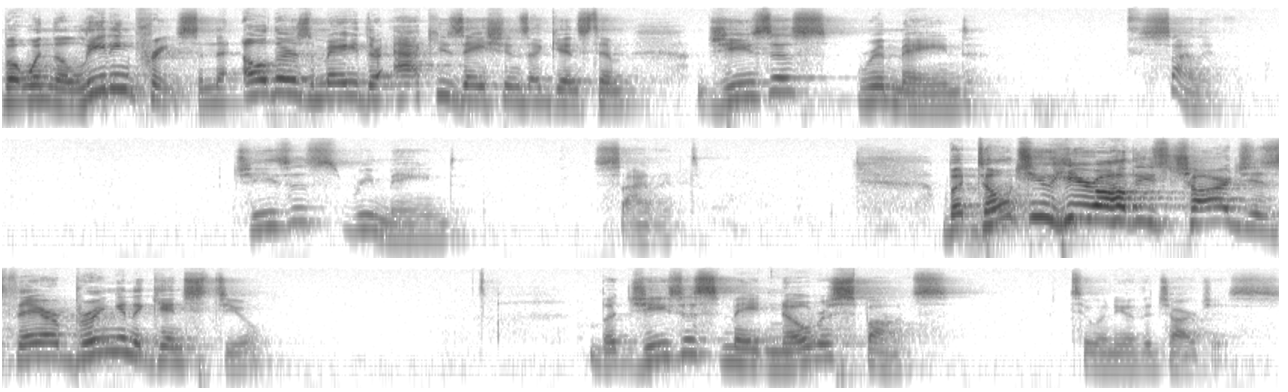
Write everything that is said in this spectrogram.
But when the leading priests and the elders made their accusations against him, Jesus remained silent. Jesus remained silent. But don't you hear all these charges they are bringing against you? But Jesus made no response to any of the charges.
